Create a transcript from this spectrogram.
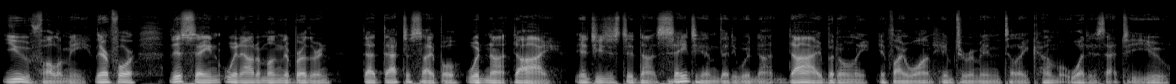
You follow me. Therefore, this saying went out among the brethren that that disciple would not die. Yet Jesus did not say to him that he would not die, but only, If I want him to remain until I come, what is that to you?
